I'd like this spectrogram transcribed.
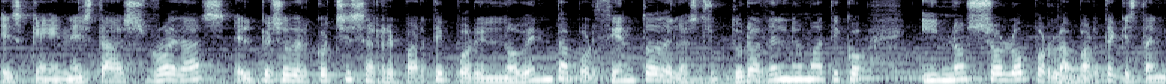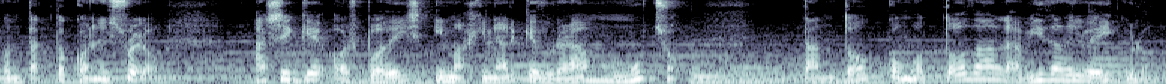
es que en estas ruedas el peso del coche se reparte por el 90% de la estructura del neumático y no solo por la parte que está en contacto con el suelo. Así que os podéis imaginar que durará mucho, tanto como toda la vida del vehículo.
